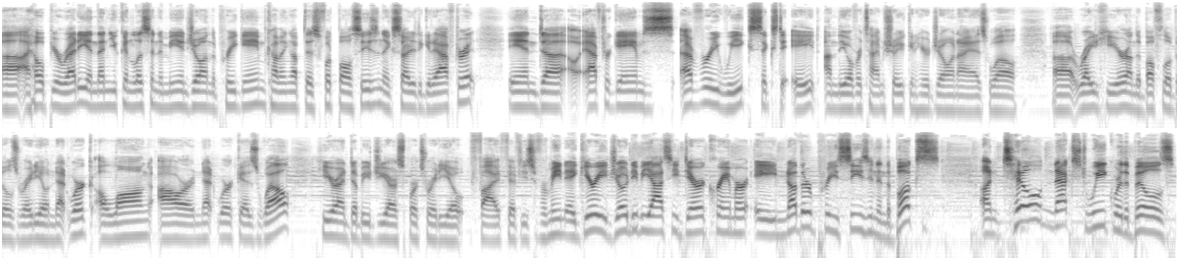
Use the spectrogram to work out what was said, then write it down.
Uh, I hope you're ready, and then you can listen to me and Joe on the pregame coming up this football season. Excited to get after it. And uh, after games every week, 6 to 8 on the Overtime Show, you can hear Joe and I as well uh, right here on the Buffalo Bills Radio Network, along our network as well, here on WGR Sports Radio 550. So for me, Geary, Joe DiBiase, Derek Kramer, another preseason in the books. Until next week, where the Bills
